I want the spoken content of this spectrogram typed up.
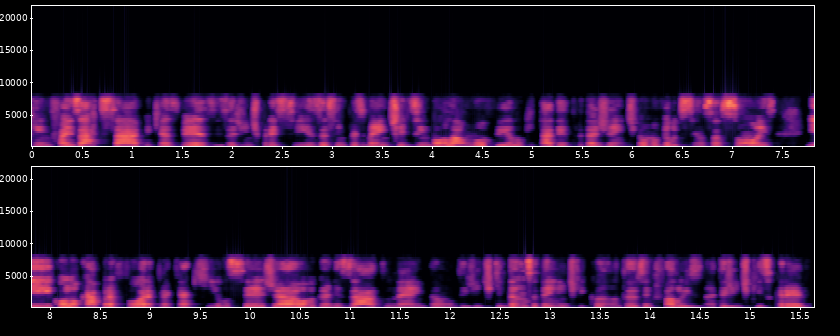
quem faz arte sabe que às vezes a gente precisa simplesmente desembolar um novelo que está dentro da gente, que é um novelo de sensações, e colocar para fora para que aquilo seja organizado, né? Então, tem gente que dança, tem gente que canta, eu sempre falo isso, né? Tem gente que escreve.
